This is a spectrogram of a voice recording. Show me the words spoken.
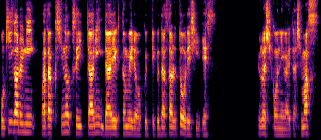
お気軽に私の Twitter にダイレクトメールを送ってくださると嬉しいです。よろしくお願いいたします。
